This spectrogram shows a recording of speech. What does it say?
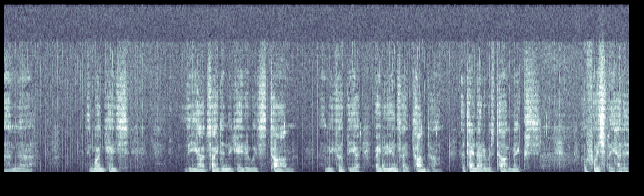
And uh, in one case, the outside indicator was Tom, and we thought the uh, maybe the inside Tom Tom. But turned out it was Tom Mix who fortunately had a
